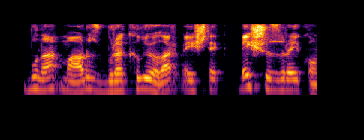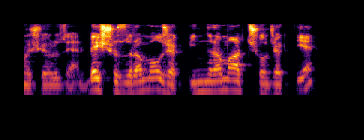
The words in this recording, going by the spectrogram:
buna maruz bırakılıyorlar ve işte 500 lirayı konuşuyoruz yani 500 lira mı olacak 1000 lira mı artış olacak diye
